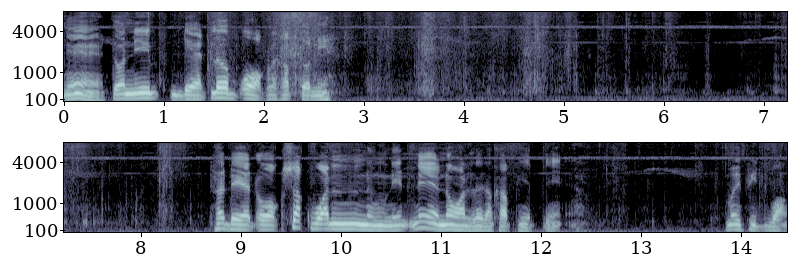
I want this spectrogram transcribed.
เนี่ยตอนนี้แดดเริ่มออกแล้วครับตอนนี้ ถ้าแดดออกสักวันหนึ่งนี่แน่นอนเลยนะครับ เห็ดนี้ ไม่ผิดหวัง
